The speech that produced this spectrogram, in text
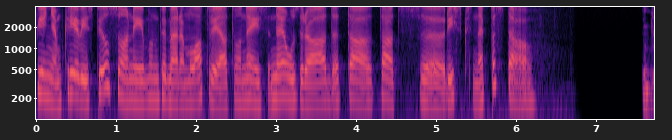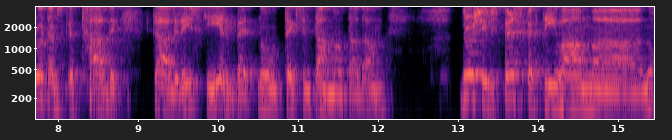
pieņem Krievijas pilsonību un, piemēram, Latvijā to neiz, neuzrāda, tā, tāds risks nepastāv? Nu, protams, ka tādi, tādi riski ir, bet, nu, teiksim tā, no tādām uh, drošības perspektīvām, nu,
